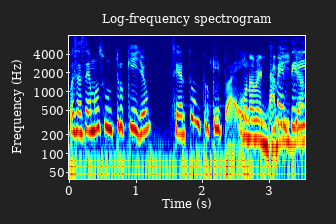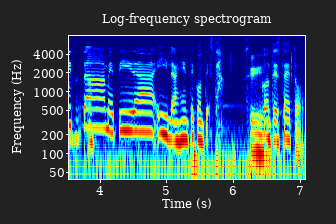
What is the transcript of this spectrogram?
pues hacemos un truquillo, ¿cierto? Un truquito ahí. Una mentirilla. mentirita metida y la gente contesta. Sí. Contesta de todo.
